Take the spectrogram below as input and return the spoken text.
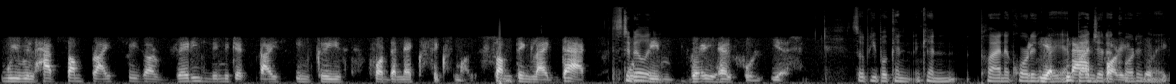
we will have some price freeze or very limited price increase for the next six months. Something like that Stability. would be very helpful. Yes. So people can can plan accordingly Yeah, and budget it, accordingly.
